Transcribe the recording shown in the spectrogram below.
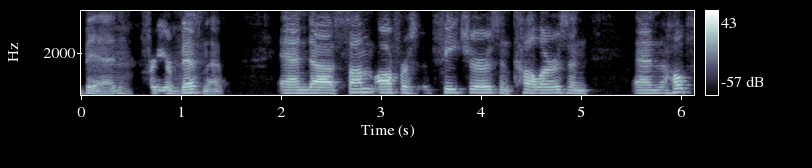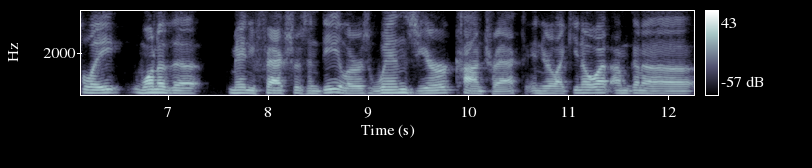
bid, mm-hmm. for your mm-hmm. business. And uh, some offer features and colors. And, and hopefully one of the manufacturers and dealers wins your contract and you're like you know what i'm gonna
